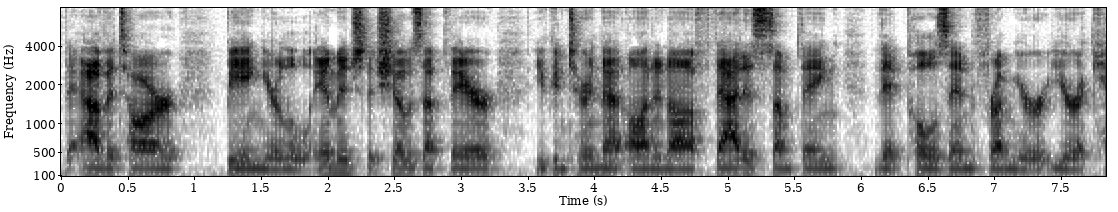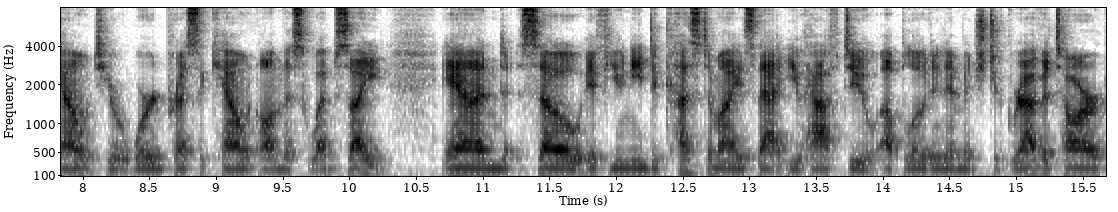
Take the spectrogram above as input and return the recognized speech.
The avatar being your little image that shows up there, you can turn that on and off. That is something that pulls in from your your account, your WordPress account on this website. And so if you need to customize that, you have to upload an image to Gravatar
